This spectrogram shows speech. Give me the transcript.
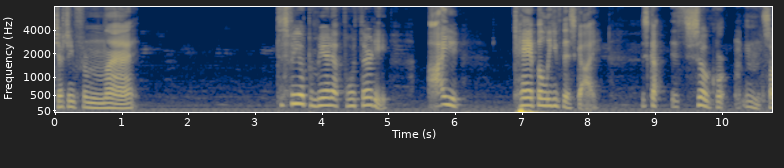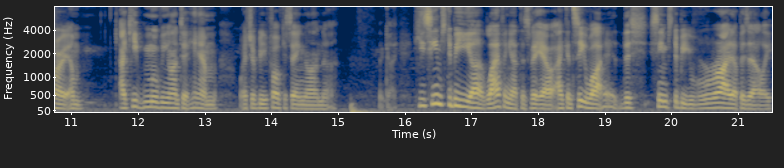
Judging from that, this video premiered at 4:30. I can't believe this guy. This guy is so gr- mm, sorry. Um, I keep moving on to him. I should be focusing on uh, the guy. He seems to be uh, laughing at this video. I can see why. This seems to be right up his alley.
